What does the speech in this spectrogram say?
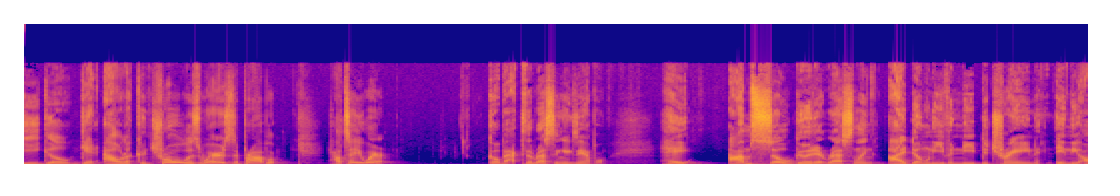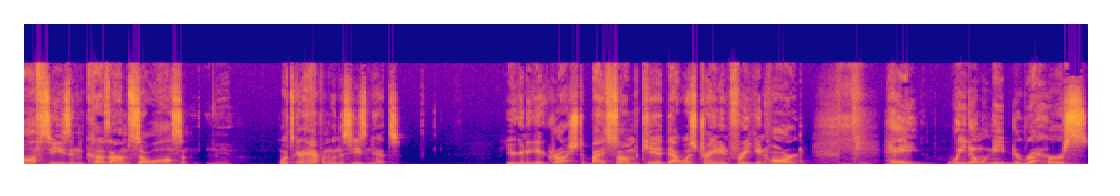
ego get out of control is where is the problem. I'll tell you where. Go back to the wrestling example. Hey, I'm so good at wrestling, I don't even need to train in the off season because I'm so awesome. What's going to happen when the season hits? You're going to get crushed by some kid that was training freaking hard. Hey, we don't need to rehearse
